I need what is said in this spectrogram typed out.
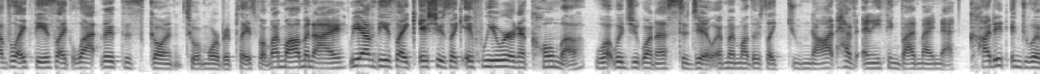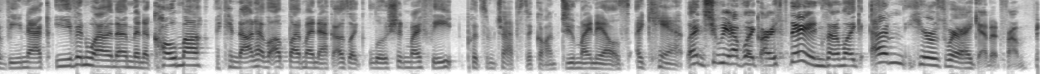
have like these like la- this is going to a morbid place, but my mom and I we have these like issues. Like, if we were in a coma, what would you want us to do? And my mother's like, do not have anything by my neck. Cut it into a V neck. Even when I'm in a coma, I cannot have up by my neck. I was like, lotion my feet, put some chapstick on, do my nails. I can't. And we have like our things? And I'm like, and here's where I get it from.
